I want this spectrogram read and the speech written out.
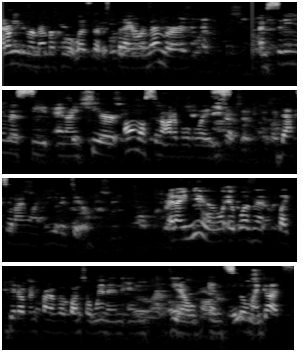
I don't even remember who it was that was, but I remember I'm sitting in this seat and I hear almost an audible voice. That's what I want you to do. And I knew it wasn't like get up in front of a bunch of women and, you know, and spill my guts,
